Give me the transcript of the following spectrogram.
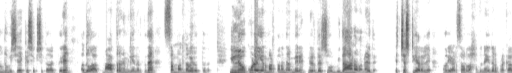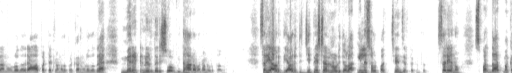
ಒಂದು ವಿಷಯಕ್ಕೆ ಶಿಕ್ಷಕರಾಗ್ತೀರಿ, ಅದು ಮಾತ್ರ ನಿಮಗೆ ಏನಿರ್ತದೆ, ಸಂಬಂಧವಿರುತ್ತದೆ. ಇಲ್ಲಿಯೂ ಕೂಡ ಏನು ಮಾಡ್ತಾನಂದರೆ ಮೆರಿಟ್ ನಿರ್ಧರಿಸುವ ವಿಧಾನವನ್ನು ಇದೆ. ಎಚ್ ಎಸ್ ಟಿ ಆರಲ್ಲಿ ಅಂದ್ರೆ ಎರಡು ಸಾವಿರದ ಹದಿನೈದರ ಪ್ರಕಾರ ನೋಡೋದಾದ್ರೆ, ಆ ಪಠ್ಯಕ್ರಮದ ಪ್ರಕಾರ ನೋಡೋದಾದ್ರೆ ಮೆರಿಟ್ ನಿರ್ಧರಿಸುವ ವಿಧಾನವನ್ನು ನೋಡ್ತಾ ಬರ್ತೀವಿ. ಸರ್, ಯಾವ ರೀತಿ ಯಾವ ರೀತಿ ಜಿ ಪಿ ಎಸ್ ಟಾರ್ ಇಲ್ಲಿ ಸ್ವಲ್ಪ ಚೇಂಜ್ ಇರ್ತಕ್ಕಂಥದ್ದು. ಸರ್, ಏನು? ಸ್ಪರ್ಧಾತ್ಮಕ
